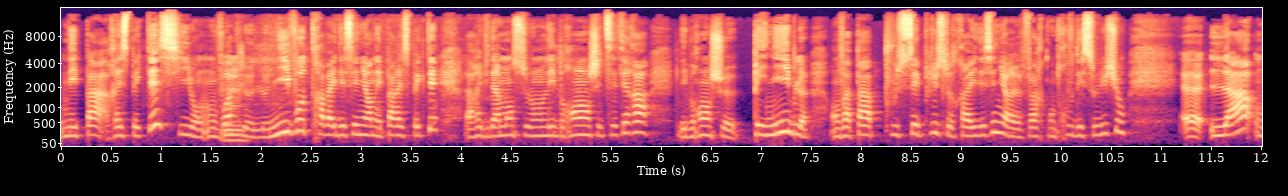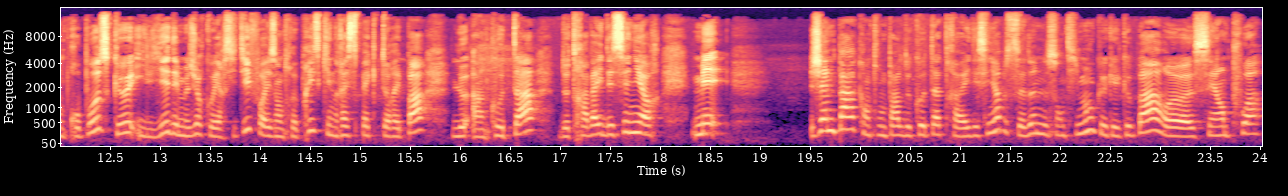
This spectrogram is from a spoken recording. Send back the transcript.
n'est pas respecté, si on, voit mmh. que le, niveau de travail des seniors n'est pas respecté, alors évidemment, selon les branches, etc., les branches pénibles, on ne va pas pousser plus le travail des seniors. Il va falloir qu'on trouve des solutions. Euh, là, on propose qu'il y ait des mesures coercitives pour les entreprises qui ne respecteraient pas le, un quota de travail des seniors. Mais J'aime pas quand on parle de quota de travail des seniors parce que ça donne le sentiment que quelque part euh, c'est un poids,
